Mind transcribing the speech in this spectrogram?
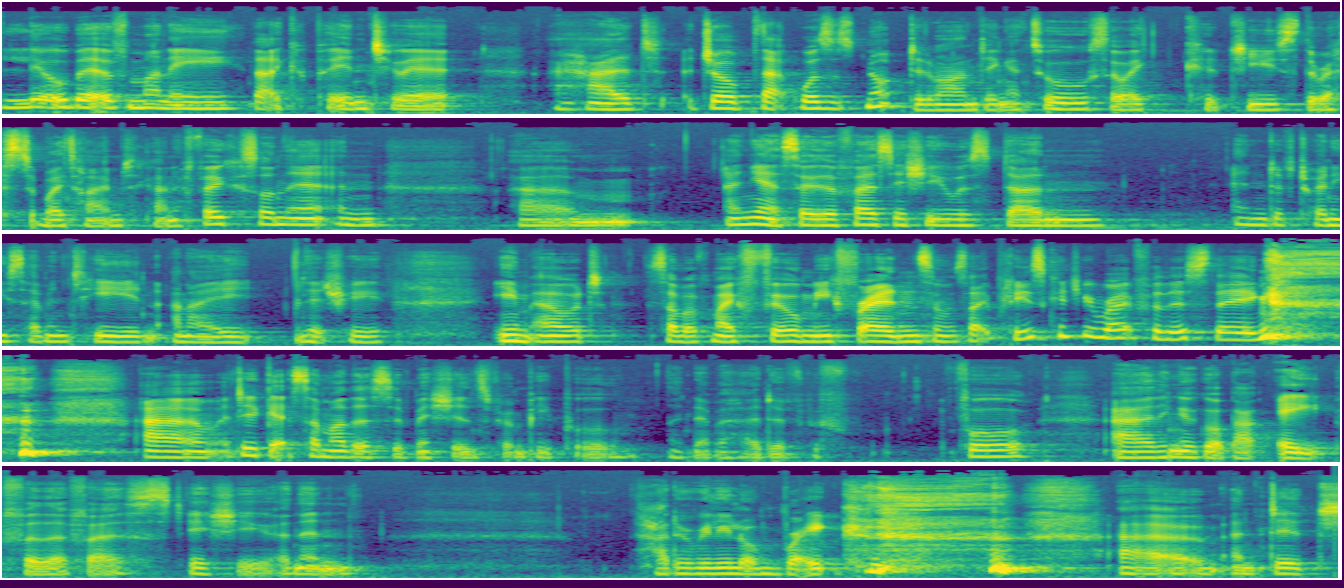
a little bit of money that I could put into it. I had a job that was not demanding at all, so I could use the rest of my time to kind of focus on it. And um, and yeah, so the first issue was done end of 2017, and I literally emailed some of my filmy friends and was like, please, could you write for this thing? um, I did get some other submissions from people I'd never heard of before. Uh, I think I got about eight for the first issue, and then had a really long break um, and did.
